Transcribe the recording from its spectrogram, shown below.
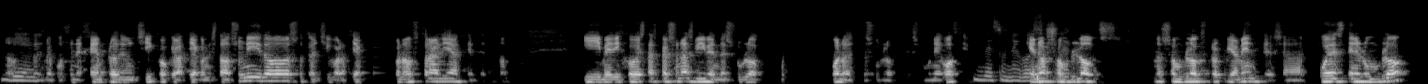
Entonces me puse un ejemplo de un chico que lo hacía con Estados Unidos, otro chico lo hacía con Australia, etc. Y me dijo, estas personas viven de su blog, bueno, de su blog, de su negocio, que no son blogs, no son blogs propiamente. O sea, puedes tener un blog,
